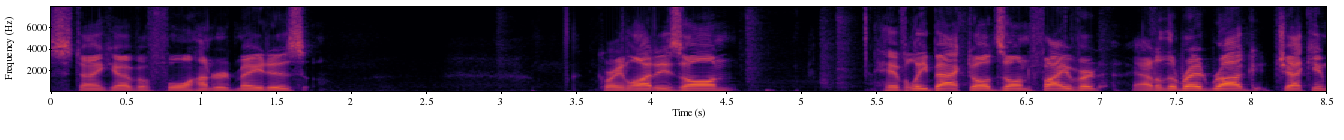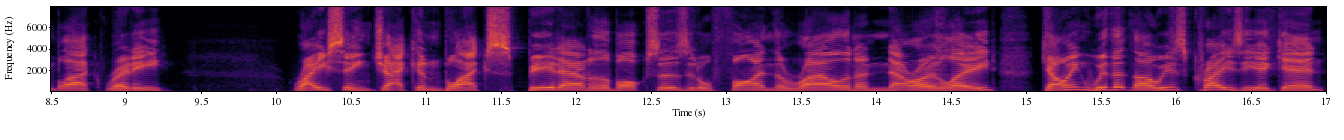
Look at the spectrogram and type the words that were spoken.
Stake over 400 metres. Green light is on. Heavily backed, odds on favourite out of the red rug. Jack in black, ready. Racing Jack in Black speared out of the boxes. It'll find the rail in a narrow lead. Going with it though is crazy again.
